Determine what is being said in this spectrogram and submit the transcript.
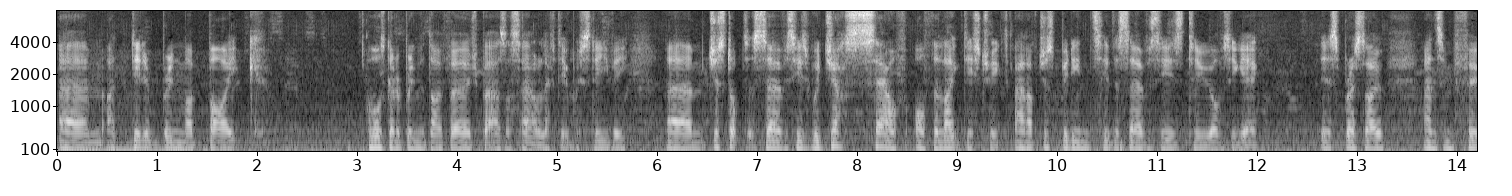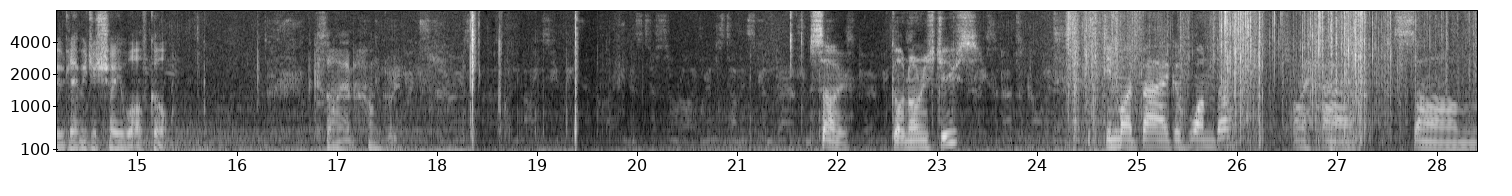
Um, I didn't bring my bike. I was going to bring the Diverge, but as I say, I left it with Stevie. Um, just stopped at services. We're just south of the Lake District, and I've just been into the services to obviously get an espresso and some food. Let me just show you what I've got. Because I am hungry. So, got an orange juice. In my bag of wonder, I have some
